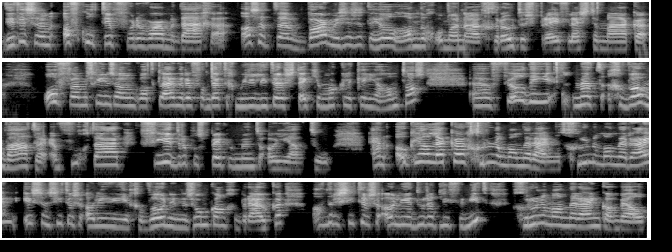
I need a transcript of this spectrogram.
Dit is een afkoeltip voor de warme dagen. Als het uh, warm is, is het heel handig om een uh, grote sprayfles te maken. Of uh, misschien zo'n wat kleinere van 30 milliliter steek je makkelijk in je handtas. vul die met gewoon water en voeg daar vier druppels pepermuntolie aan toe. En ook heel lekker groene mandarijn. Want groene mandarijn is een citrusolie die je gewoon in de zon kan gebruiken. Andere citrusolieën doen dat liever niet. Groene mandarijn kan wel.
